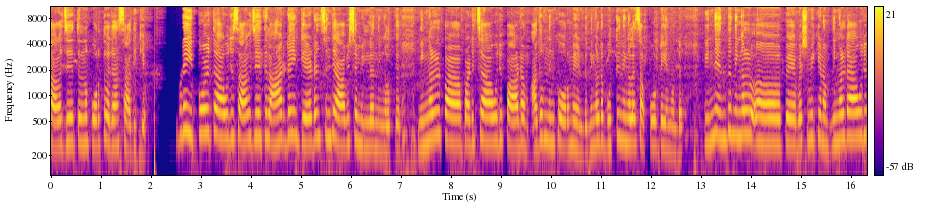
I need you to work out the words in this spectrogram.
സാഹചര്യത്തിൽ നിന്ന് പുറത്തു വരാൻ സാധിക്കും. ഇവിടെ ഇപ്പോഴത്തെ ആ ഒരു സാഹചര്യത്തിൽ ആരുടെയും ഗൈഡൻസിന്റെ ആവശ്യമില്ല നിങ്ങൾക്ക്. നിങ്ങൾ പഠിച്ച ആ ഒരു പാഠം അതും നിങ്ങൾക്ക് ഓർമ്മയുണ്ട്. നിങ്ങളുടെ ബുദ്ധി നിങ്ങളെ സപ്പോർട്ട് ചെയ്യുന്നുണ്ട്. പിന്നെ എന്ത് നിങ്ങൾ വിഷമിക്കണം. നിങ്ങളുടെ ആ ഒരു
